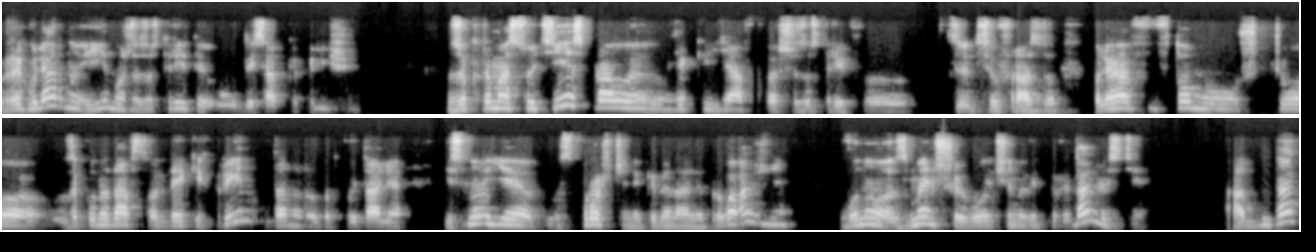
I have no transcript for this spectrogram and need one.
регулярно її можна зустріти у десятках рішень. Зокрема, суть цієї справи, в якій я вперше зустрів е, цю, цю фразу, полягає в тому, що в законодавствах деяких країн, в даному випадку Італія, існує спрощене кримінальне провадження, воно зменшує величину відповідальності, однак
